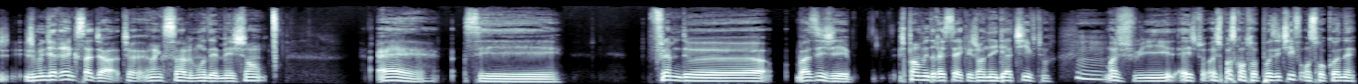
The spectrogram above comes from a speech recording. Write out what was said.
je, je me dis rien que ça, déjà. Rien que ça, le monde est méchant. Eh, c'est flemme de. Vas-y, j'ai, j'ai pas envie de rester avec les gens négatifs. Tu vois. Hmm. Moi, je suis. je, je pense qu'entre positifs, on se reconnaît.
